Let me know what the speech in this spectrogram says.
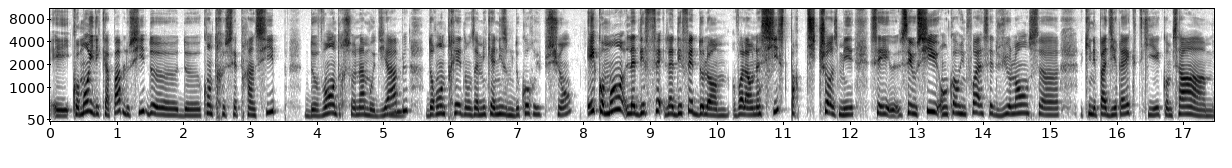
et comment il est capable aussi de, de contre ses principes de vendre son âme au diable mmh. de rentrer dans un mécanisme de corruption et comment la défaite, de l'homme. Voilà, on assiste par petites choses, mais c'est aussi, encore une fois, cette violence euh, qui n'est pas directe, qui est comme ça euh,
